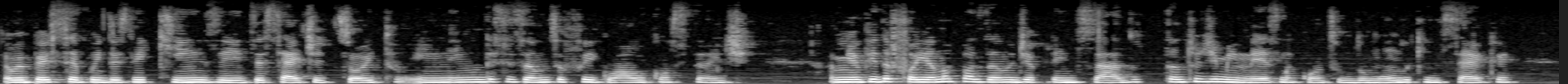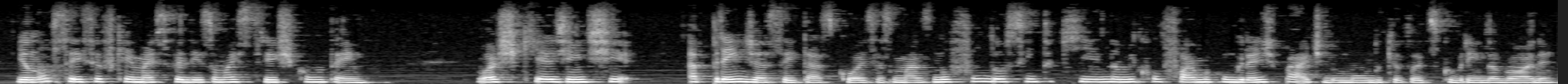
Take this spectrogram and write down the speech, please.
Eu me percebo em 2015, 17, 18, e em nenhum desses anos eu fui igual ou constante. A minha vida foi ano após ano de aprendizado, tanto de mim mesma quanto do mundo que me cerca, e eu não sei se eu fiquei mais feliz ou mais triste com o tempo. Eu acho que a gente aprende a aceitar as coisas, mas no fundo eu sinto que não me conformo com grande parte do mundo que eu tô descobrindo agora.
